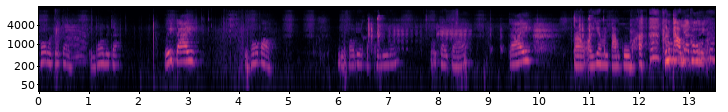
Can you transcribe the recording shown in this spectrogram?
พ่อมาไก่ไก่เห็นพ่อไหมจ๊ะเฮ้ยไก่เห็นพ่อเปล่าอยู่เขาเดียวกับคนนี้นะน้องไก่จ๋าไก่เอาเอาเยี่ยมันตามกูมามันตามอย่กูถือดิคุณ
